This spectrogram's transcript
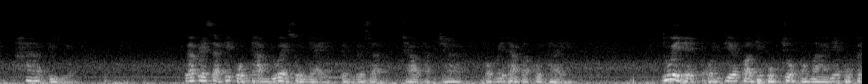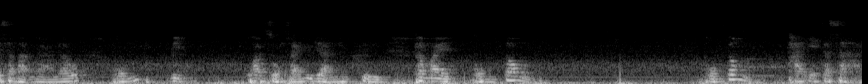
25 ปี แล้วบริษัทที่ผมทำด้วยส่วนใหญ่เป็นบริษัทชาวต่างชาติ ผมไม่ทำกับคนไทย ด้วยเหตุผลเดียวตอนที่ผมจบออกมาเนี่ยผมไปสมัครงานแล้ว ผมมีความสงสัยอยู่อย่างหนึ่งคือทำไมผมต้อง ผมต้องถ่ายเอกสาร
